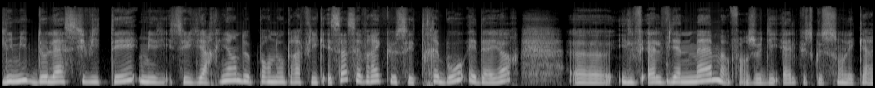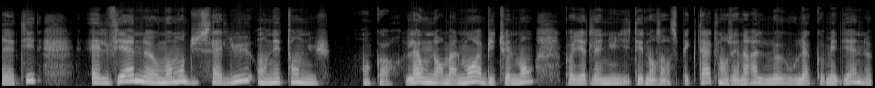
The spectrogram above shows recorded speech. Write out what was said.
limite de lascivité, mais il n'y a rien de pornographique. Et ça, c'est vrai que c'est très beau. Et d'ailleurs, elles viennent même, enfin, je dis elles puisque ce sont les cariatides, elles viennent au moment du salut en étant nues encore. Là où normalement, habituellement, quand il y a de la nudité dans un spectacle, en général, le ou la comédienne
